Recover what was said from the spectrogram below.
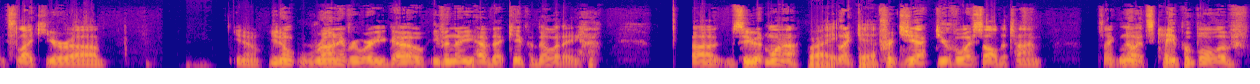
it's like you're uh you know you don't run everywhere you go even though you have that capability uh so you wouldn't want to Right. like yeah. project your voice all the time it's like no it's capable of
